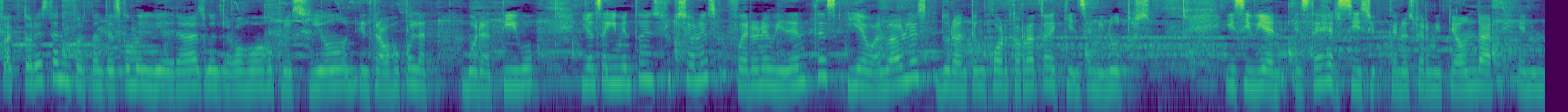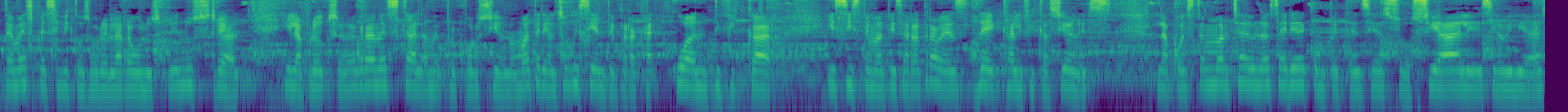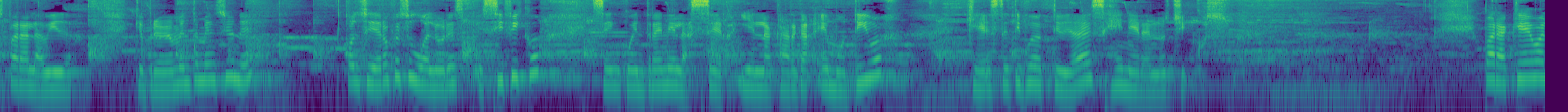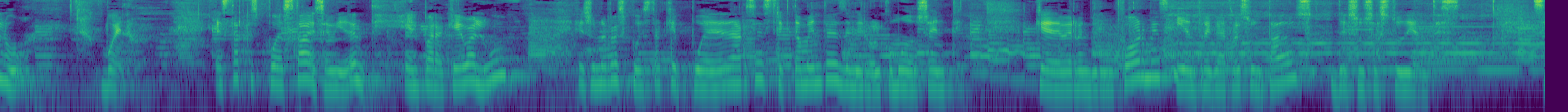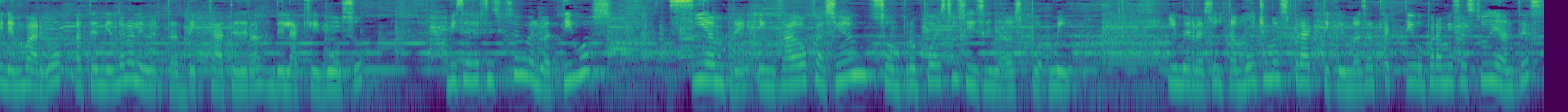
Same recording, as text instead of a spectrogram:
Factores tan importantes como el liderazgo, el trabajo bajo presión, el trabajo colaborativo y el seguimiento de instrucciones fueron evidentes y evaluables durante un corto rato de 15 minutos. Y si bien este ejercicio que nos permitió ahondar en un tema específico sobre la revolución industrial y la producción a gran escala me proporcionó material suficiente para cuantificar y sistematizar a través de calificaciones la puesta en marcha de una serie de competencias sociales y habilidades para la vida que previamente mencioné, considero que su valor específico se encuentra en el hacer y en la carga emotiva que este tipo de actividades genera en los chicos. ¿Para qué evalúo? Bueno, esta respuesta es evidente. El para qué evalúo es una respuesta que puede darse estrictamente desde mi rol como docente, que debe rendir informes y entregar resultados de sus estudiantes. Sin embargo, atendiendo a la libertad de cátedra de la que gozo, mis ejercicios evaluativos siempre, en cada ocasión, son propuestos y diseñados por mí. Y me resulta mucho más práctico y más atractivo para mis estudiantes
